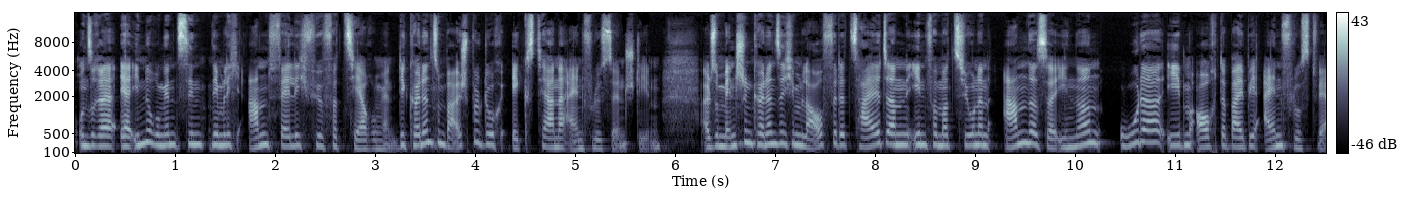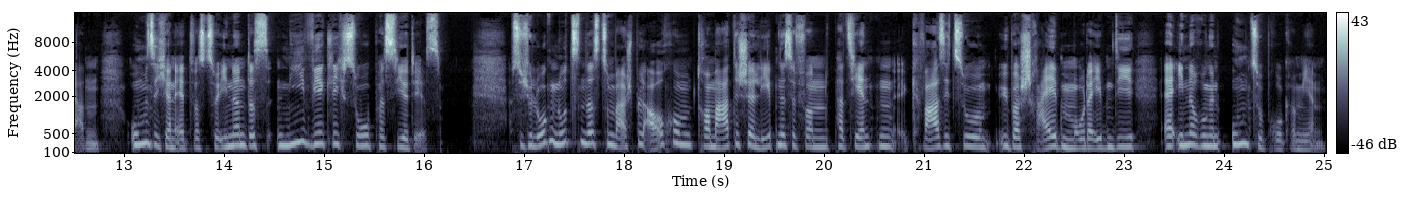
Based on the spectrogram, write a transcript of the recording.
Unsere Erinnerungen sind nämlich anfällig für Verzerrungen. Die können zum Beispiel durch externe Einflüsse entstehen. Also Menschen können sich im Laufe der Zeit an Informationen anders erinnern oder eben auch dabei beeinflusst werden, um sich an etwas zu erinnern, das nie wirklich so passiert ist. Psychologen nutzen das zum Beispiel auch, um traumatische Erlebnisse von Patienten quasi zu überschreiben oder eben die Erinnerungen umzuprogrammieren.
